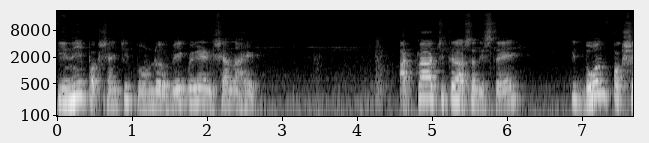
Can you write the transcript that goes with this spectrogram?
तिन्ही पक्षांची तोंडं वेगवेगळ्या दिशांना आहेत. आत्ता चित्र असं दिसतं आहे की दोन पक्ष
